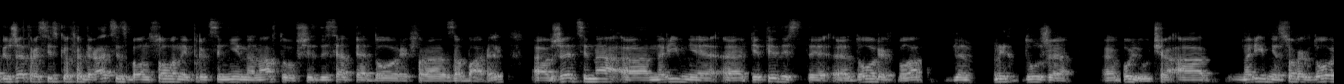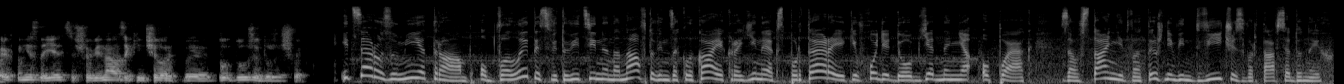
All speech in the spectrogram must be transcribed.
Бюджет Російської Федерації збалансований при ціні на нафту в 65 доларів е, за барель. Е, Вже ціна е, на рівні е, 50 доларів була для них дуже болюча. А на рівні 40 доларів мені здається, що війна закінчилась би дуже дуже швидко. І це розуміє Трамп. Обвалити світові ціни на нафту він закликає країни-експортери, які входять до об'єднання ОПЕК. За останні два тижні він двічі звертався до них.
